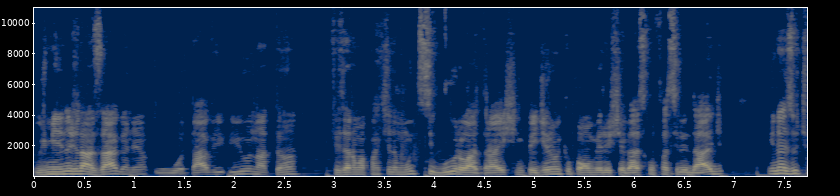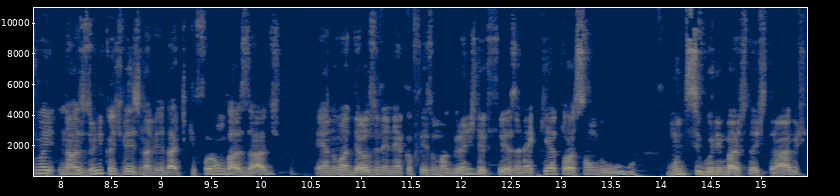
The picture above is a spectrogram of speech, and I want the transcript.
Os meninos na zaga, né, o Otávio e o Natan, fizeram uma partida muito segura lá atrás, impediram que o Palmeiras chegasse com facilidade. E nas últimas, nas únicas vezes, na verdade, que foram vazados, é, numa delas o Neneca fez uma grande defesa, né? Que atuação do Hugo, muito seguro embaixo das traves.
